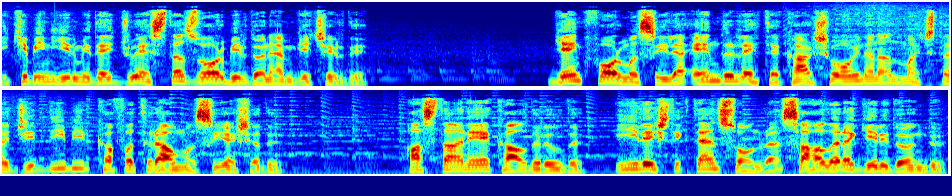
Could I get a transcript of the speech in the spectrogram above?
2020'de Cuesta zor bir dönem geçirdi. Genk formasıyla Anderlecht'e karşı oynanan maçta ciddi bir kafa travması yaşadı. Hastaneye kaldırıldı. İyileştikten sonra sahalara geri döndü.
